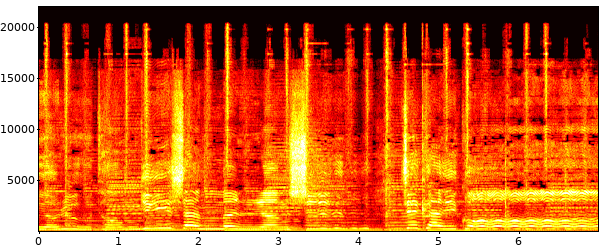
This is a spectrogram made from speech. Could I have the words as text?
有如同一扇门，让世界开阔。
